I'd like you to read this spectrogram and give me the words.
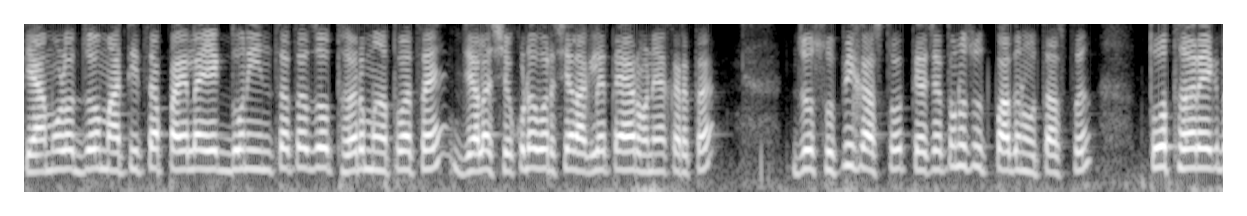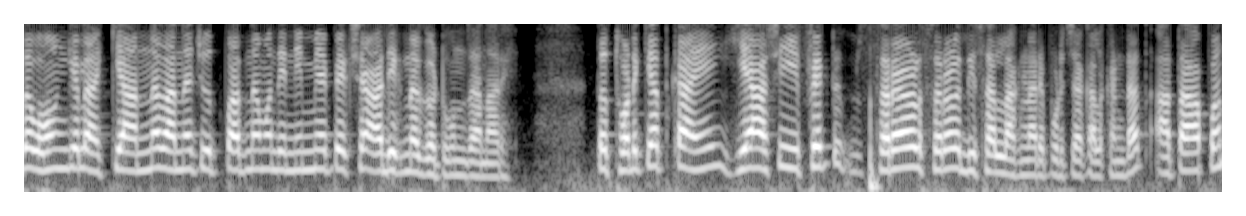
त्यामुळं जो मातीचा पहिला एक दोन इंचाचा जो थर महत्त्वाचा आहे ज्याला शेकडो वर्षे लागले तयार होण्याकरता जो सुपीक असतो त्याच्यातूनच उत्पादन होत असतं तो थर एकदा वाहून गेला की अन्नधान्याच्या उत्पादनामध्ये निम्म्यापेक्षा अधिक न घटवून जाणार आहे. तर थोडक्यात काय हे असे इफेक्ट सरळ सरळ दिसायला लागणार आहे पुढच्या कालखंडात. आता आपण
